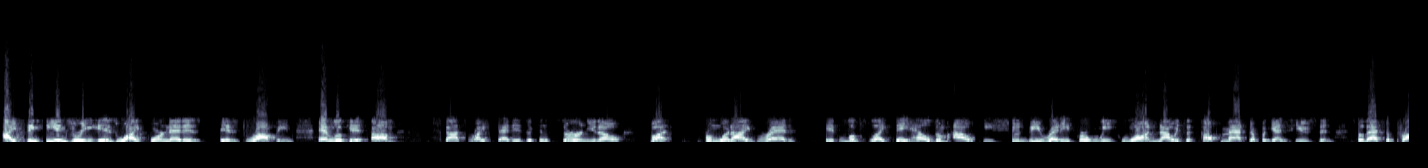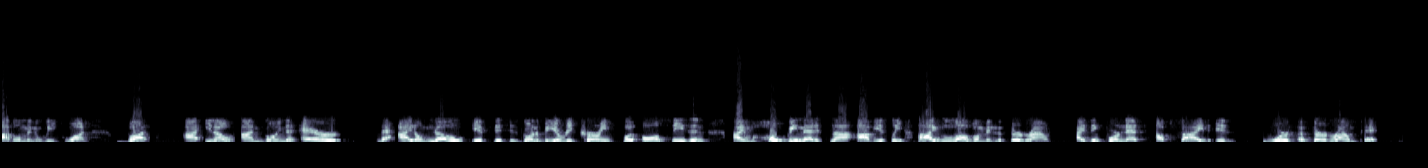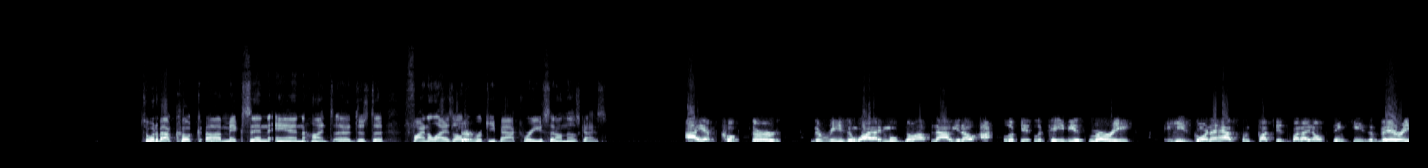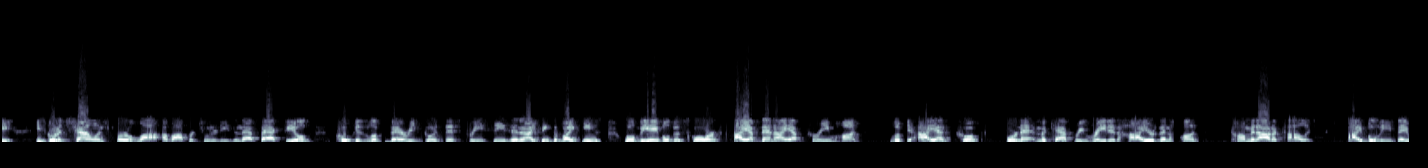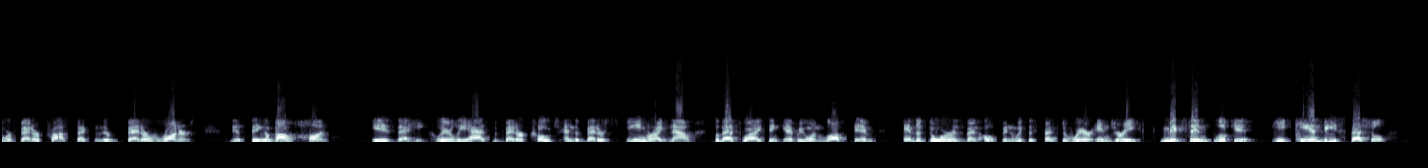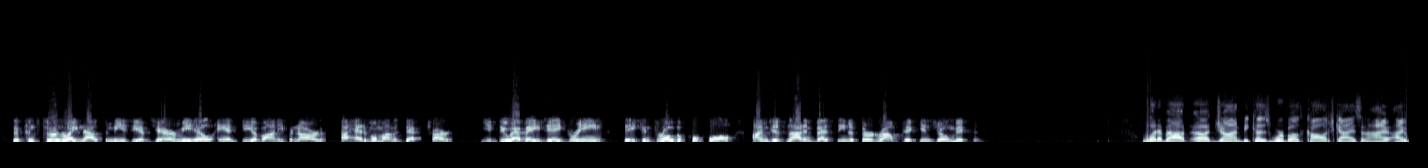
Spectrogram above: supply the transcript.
I think the injury is why Fournette is is dropping. And look at um, Scott's right; that is a concern, you know. But from what I've read, it looks like they held him out. He should be ready for Week One. Now it's a tough matchup against Houston, so that's a problem in Week One. But I, you know, I'm going to err that I don't know if this is going to be a recurring foot all season. I'm hoping that it's not. Obviously, I love him in the third round. I think Fournette's upside is worth a third round pick. So what about Cook, uh, Mixon, and Hunt? Uh, just to finalize all Sure. the rookie backs, where you sit on those guys? I have Cook third. The reason why I moved him up now, you know, I, look at Latavius Murray. He's going to have some touches, but I don't think he's a very. He's going to challenge for a lot of opportunities in that backfield. Cook has looked very good this preseason, and I think the Vikings will be able to score. I have then I have Kareem Hunt. Look, I had Cook, Fournette, and McCaffrey rated higher than Hunt coming out of college. I believe they were better prospects and they're better runners. The thing about Hunt is that he clearly has the better coach and the better scheme right now. So that's why I think everyone loves him. And the door has been open with the Spencer Ware injury. Mixon, look it, he can be special. The concern right now to me is you have Jeremy Hill and Giovani Bernard ahead of him on the depth chart. You do have AJ Green. They can throw the football. I'm just not investing a third round pick in Joe Mixon. What about uh, John? Because we're both college guys, and I, I,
